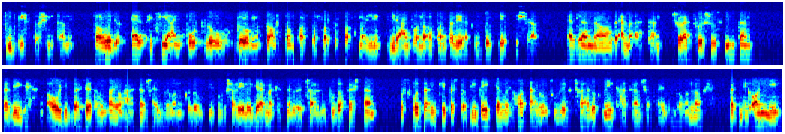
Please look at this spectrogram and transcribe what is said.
tud biztosítani. Szóval, hogy ez egy hiánypótló dolognak tartom azt a fajta szakmai irányvonalat, amit a lélekdöntő képvisel. Ez lenne az emeleten. És a legfelső szinten pedig, ahogy itt beszéltem, hogy nagyon házasságban vannak az autizmussal élő gyermeket nevelő családok Budapesten, most hozzájuk képest a vidéken, vagy határon túli családok még hátrányosabb helyzetben vannak, mert még annyi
